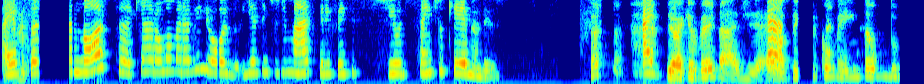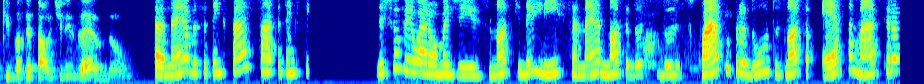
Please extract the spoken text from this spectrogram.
Aí a pessoa nossa, que aroma maravilhoso. E a gente de máscara e fez esse shield, sente o quê, meu Deus? Aí, Pior que é verdade. É, Elas sempre comentam do que você está utilizando. Né? Você tem que passar, você tem que sentir. deixa eu ver o aroma disso. Nossa, que delícia, né? Nossa, dos, dos quatro produtos, nossa, essa máscara,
